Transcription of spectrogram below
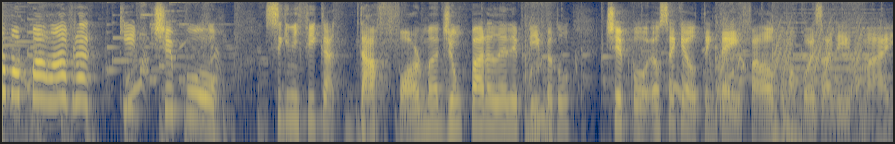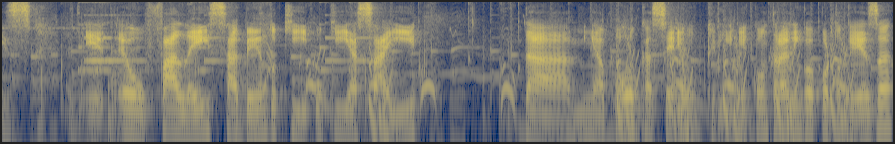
uma palavra que, tipo, significa da forma de um paralelepípedo. Tipo, eu sei que eu tentei falar alguma coisa ali, mas eu falei sabendo que o que ia sair da minha boca seria um crime contra a língua portuguesa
